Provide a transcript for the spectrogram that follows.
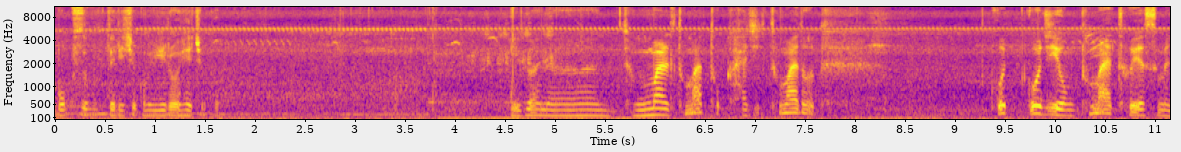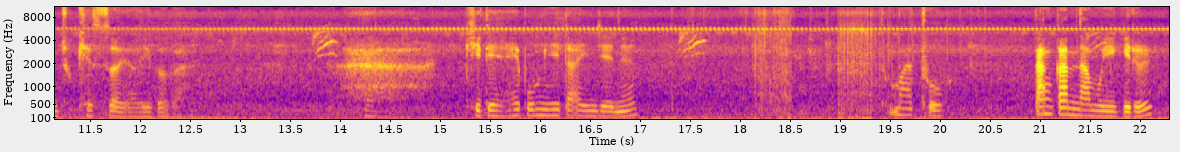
목수국들이 조금 위로해주고. 이거는 정말 토마토 가지 토마토 꽃꽂이용 토마토였으면 좋겠어요 이거가. 하, 기대해 봅니다. 이제는. 토마토 땅감나무이기를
